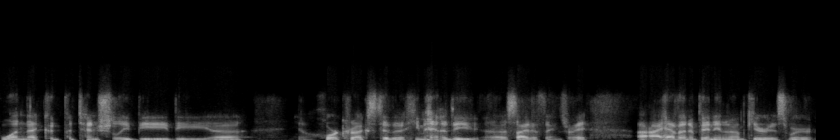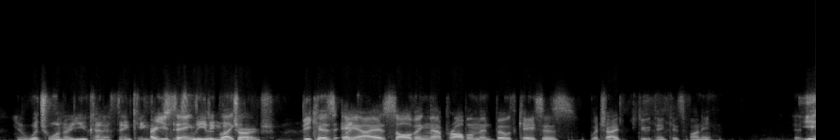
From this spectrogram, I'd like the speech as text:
one that could potentially be the, uh, you know, horcrux to the humanity uh, side of things, right? I have an opinion, and I'm curious where, you know, which one are you kind of thinking Are you is, is saying, leading like- the charge? Because Like- AI is solving that problem in both cases, which I do think is funny. Yeah,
